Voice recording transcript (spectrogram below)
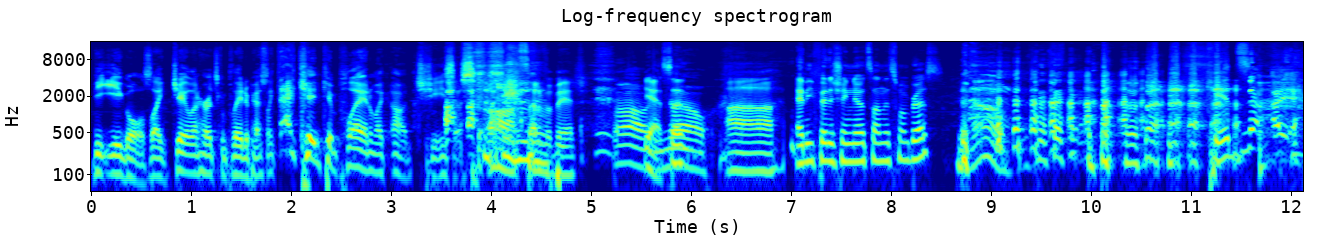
the Eagles, like Jalen Hurts completed a pass, like that kid can play, and I'm like, oh Jesus, oh son of a bitch oh yeah so uh any finishing notes on this one bress No. kids No, I,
